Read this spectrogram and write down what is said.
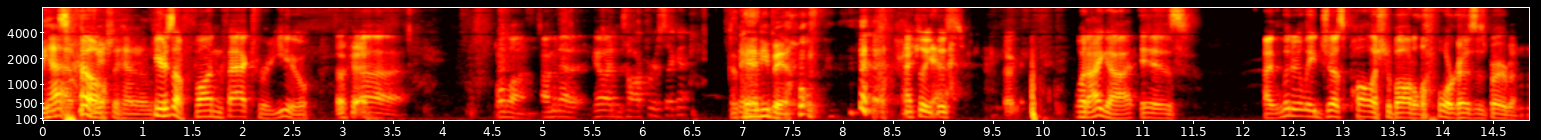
We have. So, we actually had it on. Here's a fun fact for you. Okay. Uh, hold on, I'm gonna go ahead and talk for a second. Okay. Andy bailed. Actually, yeah. this. What I got is, I literally just polished a bottle of Four Roses bourbon.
